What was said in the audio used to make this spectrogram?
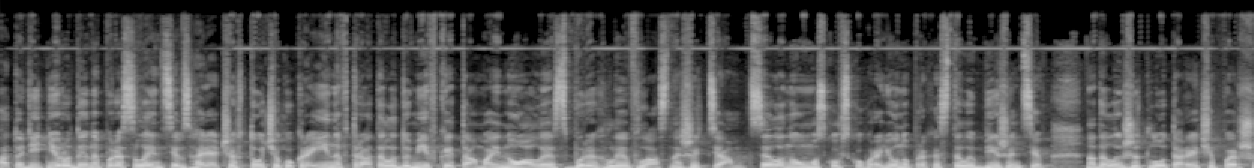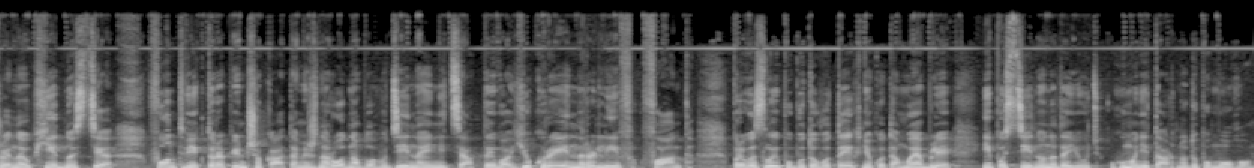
Багатодітні родини переселенців з гарячих точок України втратили домівки та майно, але зберегли власне життя. Села Новомосковського району прихистили біженців, надали житло та речі першої необхідності. Фонд Віктора Пінчука та міжнародна благодійна ініціатива Ukraine Relief Fund привезли побутову техніку та меблі і постійно надають гуманітарну допомогу.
